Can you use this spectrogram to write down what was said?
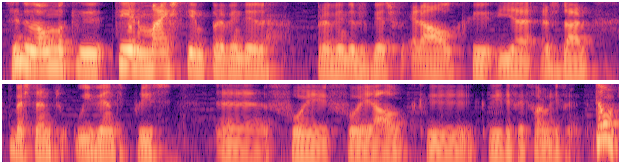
sem dúvida alguma que ter mais tempo para vender, para vender os bilhetes era algo que ia ajudar bastante o evento e por isso uh, foi, foi algo que, que, devia ter feito de forma diferente. Então,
